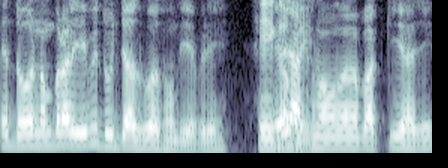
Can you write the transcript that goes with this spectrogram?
ਇਹ ਦੋ ਨੰਬਰ ਵਾਲੀ ਇਹ ਵੀ ਦੂਜਾ ਸੂਆ ਸੁੰਦੀ ਹੈ ਵੀਰੇ। ਠੀਕ ਇਹ ਆ 8 9 ਦਿਨ ਬਾਕੀ ਆ ਹਜੇ।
